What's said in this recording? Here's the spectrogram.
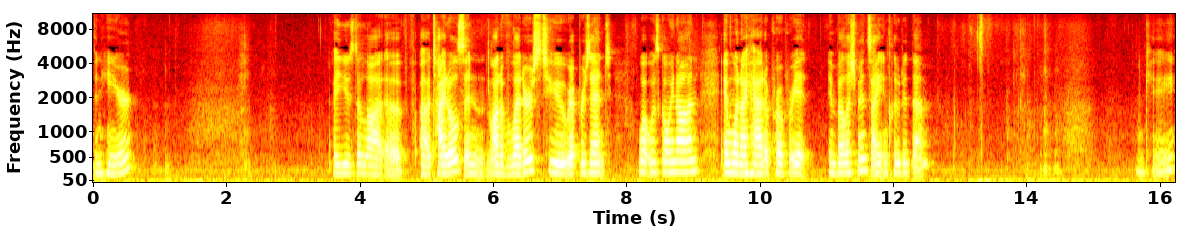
and here. I used a lot of uh, titles and a lot of letters to represent what was going on. And when I had appropriate embellishments, I included them. Okay.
